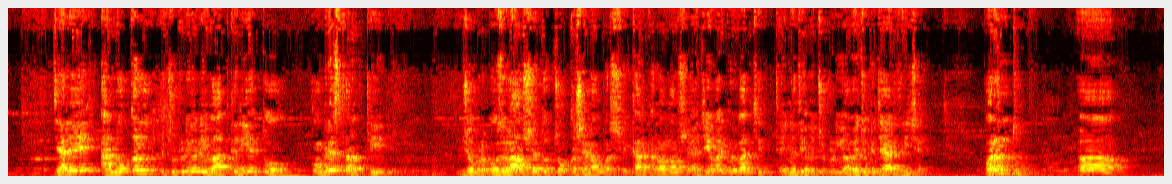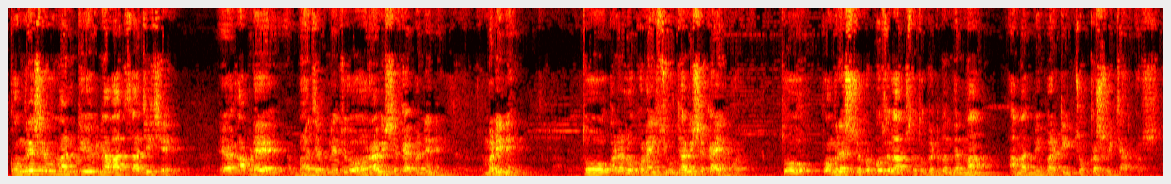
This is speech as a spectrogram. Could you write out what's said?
જ્યારે આ લોકલ ચૂંટણીઓની વાત કરીએ તો કોંગ્રેસ તરફથી જો પ્રપોઝલ આવશે તો ચોક્કસ એના ઉપર સ્વીકાર કરવામાં આવશે. હજી અમારી કોઈ વાતચીત થઈ નથી. હવે ચૂંટણીઓ હવે જો કે જાહેર થઈ છે. પરંતુ કોંગ્રેસ એવું માનતી હોય કે ના, વાત સાચી છે. આપણે ભાજપને જો હરાવી શકાય બંનેને, મળીને, તો અને લોકોના અહીંથી ઉઠાવી શકાય એમ હોય, તો કોંગ્રેસ જો પ્રપોઝલ આપશે તો ગઠબંધનમાં આમ આદમી પાર્ટી ચોક્કસ વિચાર કરશે.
